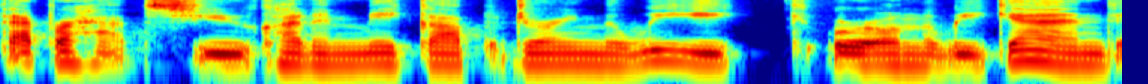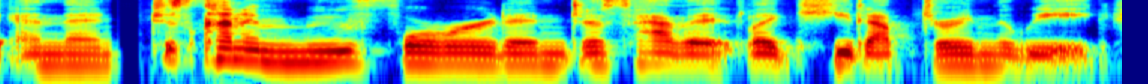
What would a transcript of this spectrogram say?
that perhaps you kind of make up during the week or on the weekend and then just kind of move forward and just have it like heat up during the week.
